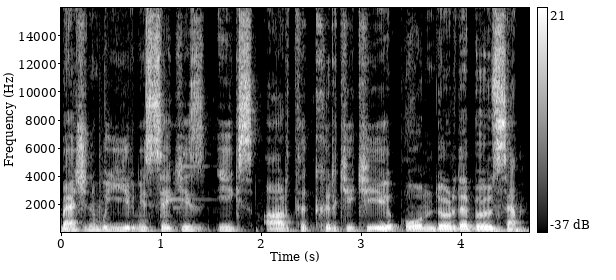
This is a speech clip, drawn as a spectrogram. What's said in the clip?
Ben şimdi bu 28x artı 42'yi 14'e bölsem.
